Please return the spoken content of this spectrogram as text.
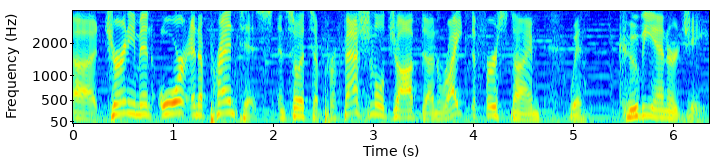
uh, journeyman or an apprentice. And so it's a professional job done right the first time with Kubi Energy.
